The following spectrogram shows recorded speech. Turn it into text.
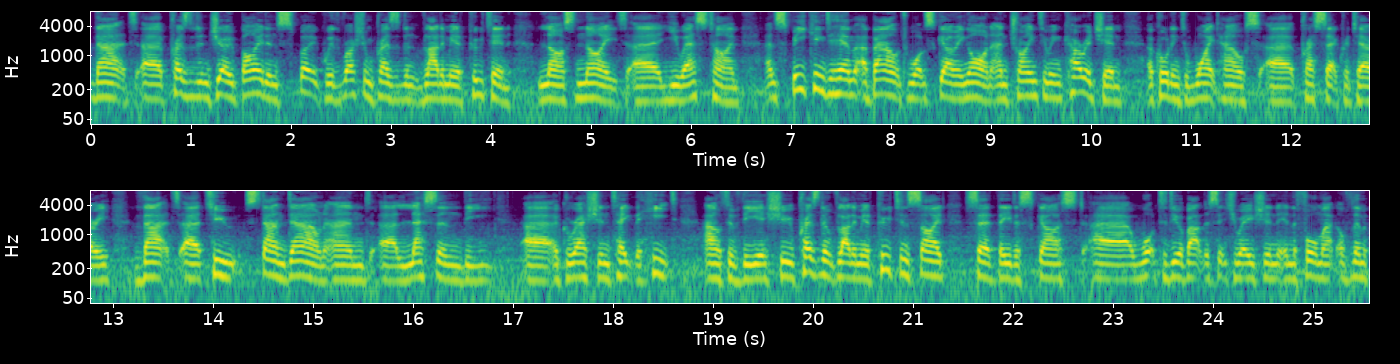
that uh, President Joe Biden spoke with Russian President Vladimir Putin last night, uh, US time, and speaking to him about what's going on and trying to encourage him, according to White House uh, press secretary, that uh, to stand down and uh, lessen the uh, aggression, take the heat out of the issue. President Vladimir Putin's side said they discussed uh, what to do about the situation in the format of the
